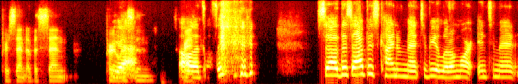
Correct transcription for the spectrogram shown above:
percent of a cent per yeah. listen. Oh, that's so this app is kind of meant to be a little more intimate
